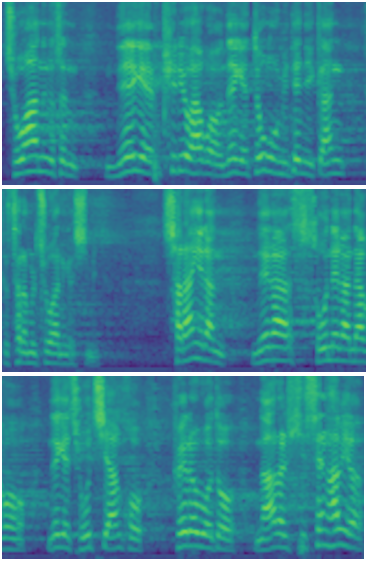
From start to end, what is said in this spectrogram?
좋아하는 것은 내게 필요하고 내게 도움이 되니까 그 사람을 좋아하는 것입니다. 사랑이란 내가 손해가 나고 내게 좋지 않고 괴로워도 나를 희생하며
